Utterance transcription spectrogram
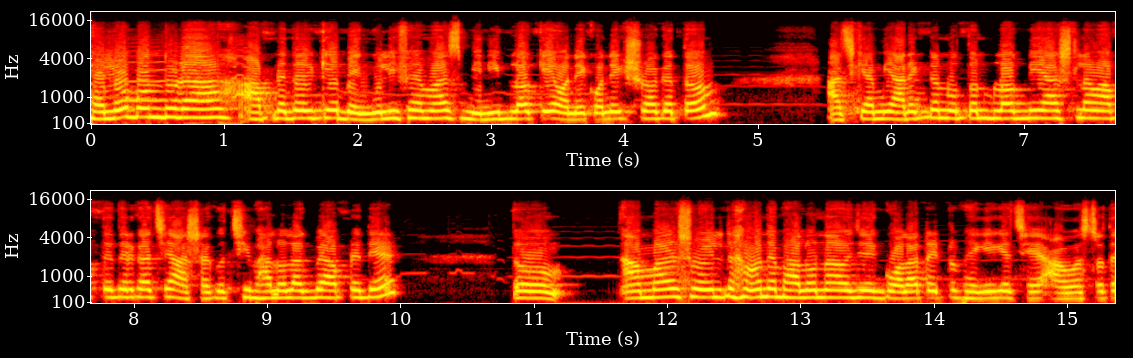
হ্যালো বন্ধুরা, আপনাদেরকে বেঙ্গলি ফেমাস মিনি ব্লগে অনেক অনেক স্বাগতম। আজকে আমি আরেকটা নতুন ব্লগ নিয়ে আসলাম আপনাদের কাছে, আশা করছি ভালো লাগবে আপনাদের। তো আমার শরীরটা মানে ভালো না, ওই যে গলাটা একটু ভেঙে গেছে, আওয়াজটাতে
